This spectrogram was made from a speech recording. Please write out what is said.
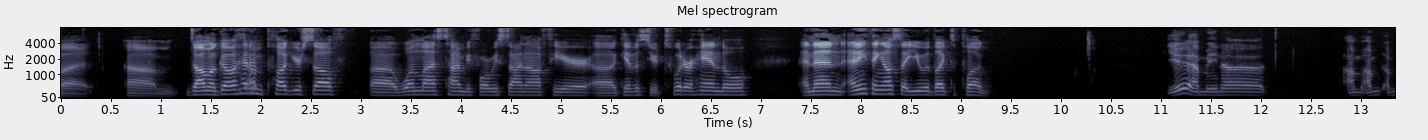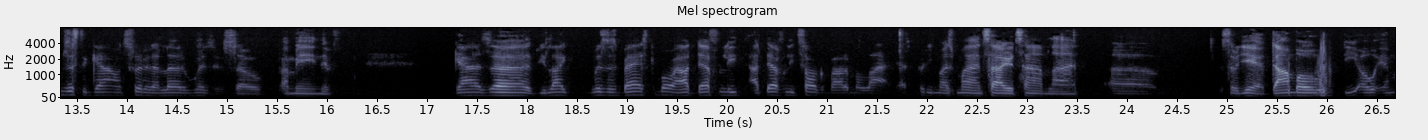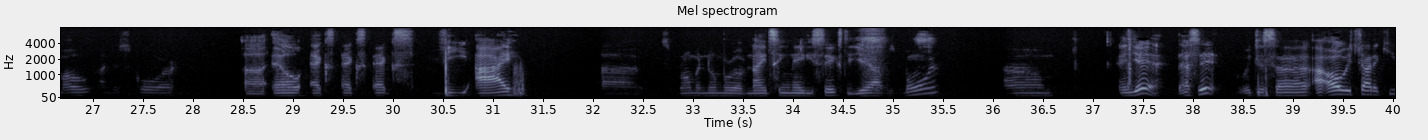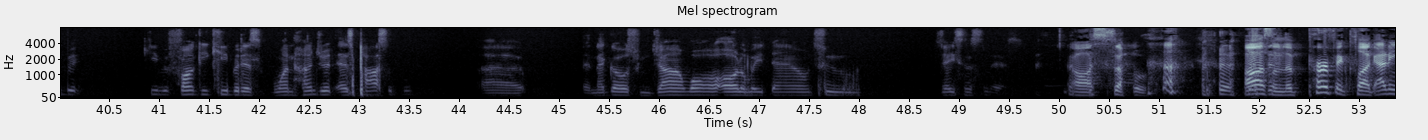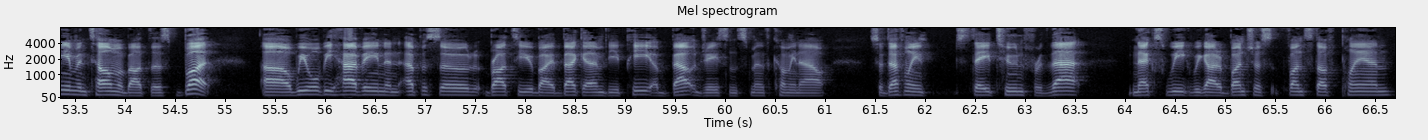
But um, Domo, go ahead yep. and plug yourself uh, one last time before we sign off here. Uh, give us your Twitter handle, and then anything else that you would like to plug. Yeah, I mean, uh, I'm, I'm I'm just a guy on Twitter that love the Wizards. So I mean, if guys, uh, if you like Wizards basketball, I'll definitely I definitely talk about them a lot. That's pretty much my entire timeline. Uh, so yeah, Domo D O M O underscore uh, L X X X V I. Uh, it's Roman numeral of 1986, the year I was born. Um, and yeah, that's it. We just uh, I always try to keep it keep it funky, keep it as 100 as possible. Uh, and that goes from John Wall all the way down to Jason Smith. Awesome. awesome. The perfect plug. I didn't even tell him about this, but uh, we will be having an episode brought to you by Becca MVP about Jason Smith coming out. So definitely stay tuned for that. Next week, we got a bunch of fun stuff planned.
